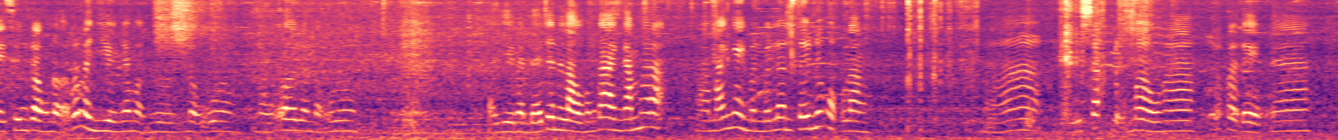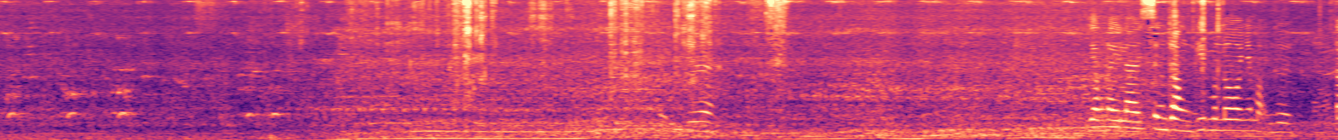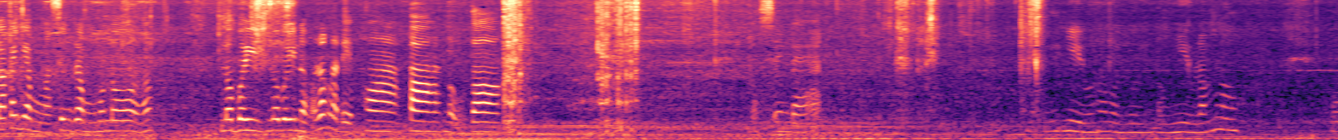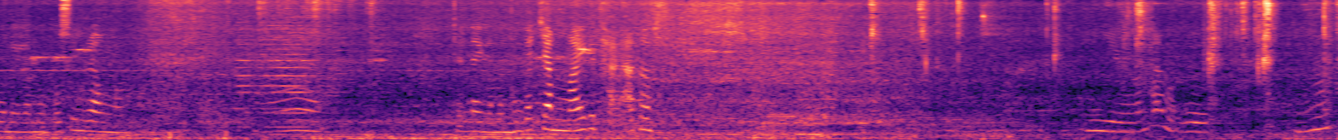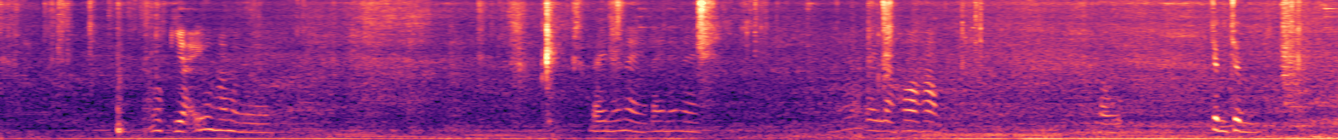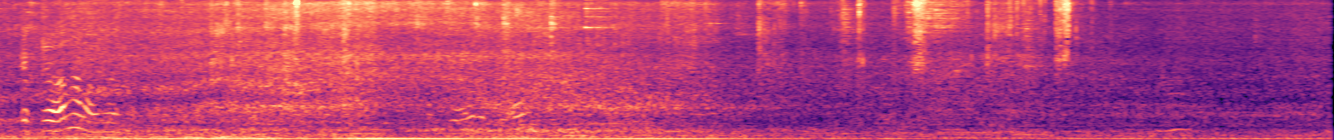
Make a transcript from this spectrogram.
này xương rồng nở rất là nhiều nha mọi người. Nụ nụ ơi là nụ luôn. Tại vì mình để trên lầu không có ai ngắm hết á. À, mấy ngày mình mới lên tưới nước một lần. Đó đủ sắc đủ màu ha rất là đẹp nha. Dòng này là xương rồng kimono nha mọi người. Có cái dòng mà xương rồng mono nữa lobby lobby nữa, rất là đẹp, hoa to, nụ to. Và sen đá nhiều ha mọi người, nụ nhiều lắm luôn. Cô này là mùa của xương rồng mà. À. trên này là mình không có chăm mấy cái thả thôi. Nhiều lắm á mọi người. Một dãy luôn ha mọi người đây nữa này đây nữa này Đó, đây là hoa hồng. Nụ chùm chùm. Rực rỡ ha mọi người.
